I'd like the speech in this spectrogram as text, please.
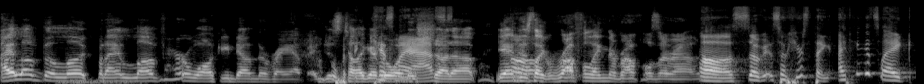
I love the look, but I love her walking down the ramp and just telling everyone to ass. shut up. Yeah, and just Oh. like ruffling the ruffles around. Oh, so good. So here's the thing. I think it's like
